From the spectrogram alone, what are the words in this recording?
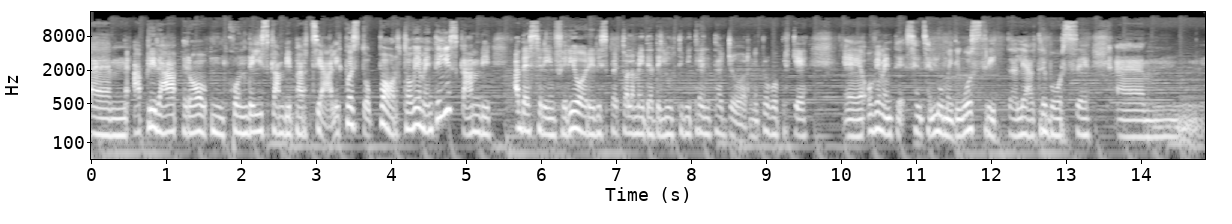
um, aprirà però mh, mm, con degli scambi parziali. Questo porta ovviamente gli scambi ad essere inferiori rispetto alla media degli ultimi 30 giorni, proprio perché eh, ovviamente senza il lume di Wall Street le altre borse um,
